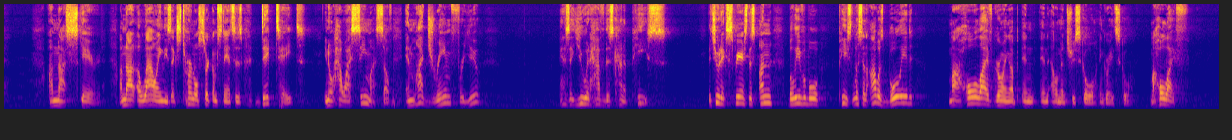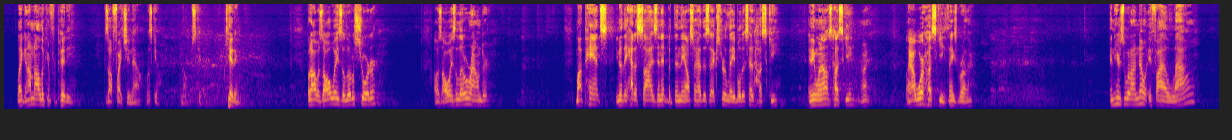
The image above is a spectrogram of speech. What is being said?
I'm not scared. I'm not allowing these external circumstances dictate, you know, how I see myself. And my dream for you, man, is that you would have this kind of peace that you would experience this unbelievable peace. Listen, I was bullied my whole life growing up in, in elementary school and grade school. My whole life. Like, and I'm not looking for pity, because I'll fight you now. Let's go. No, I'm just kidding. kidding. But I was always a little shorter. I was always a little rounder. My pants, you know, they had a size in it, but then they also had this extra label that said husky. Anyone else? Husky? All right. Like I wore husky. Thanks, brother. And here's what I know if I allow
